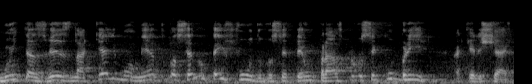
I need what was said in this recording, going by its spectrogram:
muitas vezes naquele momento você não tem fundo, você tem um prazo para você cobrir aquele cheque.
